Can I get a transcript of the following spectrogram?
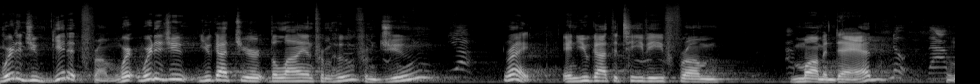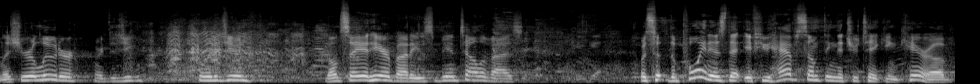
where did you get it from? Where, where did you you got your the lion from who? From June, Yeah. right? And you got the TV from mom and dad, No, unless you're a looter. Or did you? Where did you? Don't say it here, buddy. This is being televised. But so the point is that if you have something that you're taking care of,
